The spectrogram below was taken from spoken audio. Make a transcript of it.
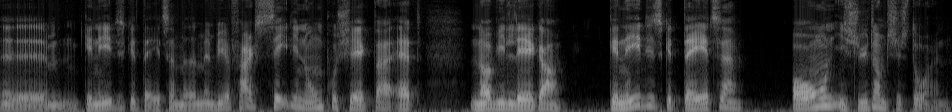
øh, genetiske data med, men vi har faktisk set i nogle projekter, at når vi lægger genetiske data oven i sygdomshistorien,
